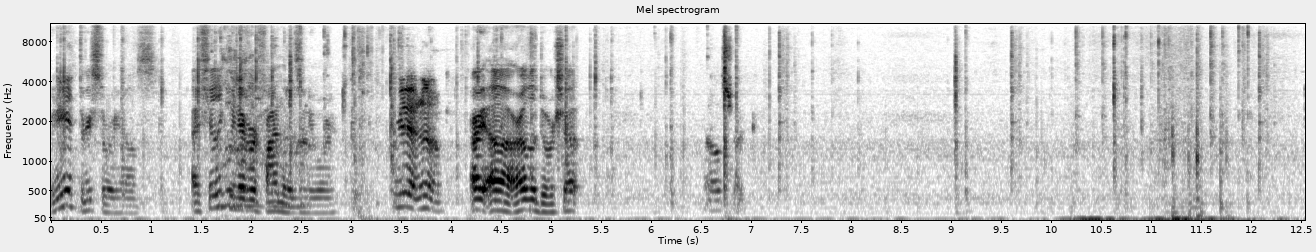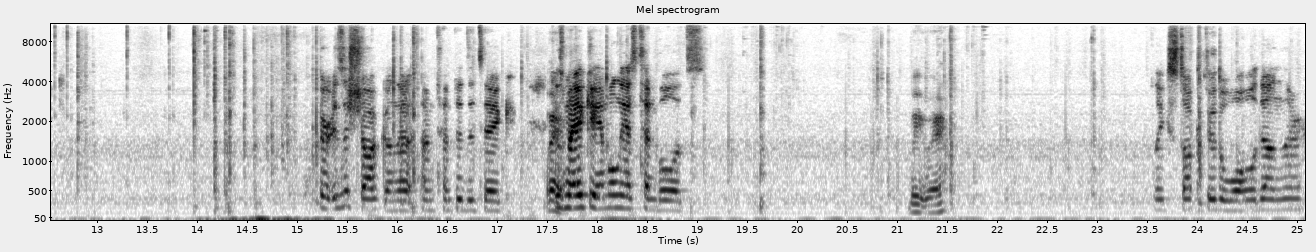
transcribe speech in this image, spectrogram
We need a three story house. I feel like we never find those anymore. Yeah, no. Alright, uh, are all the doors shut? I'll check. There is a shotgun that I'm tempted to take. Because my AKM only has 10 bullets. Wait, where? Like stuck through the wall down there.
